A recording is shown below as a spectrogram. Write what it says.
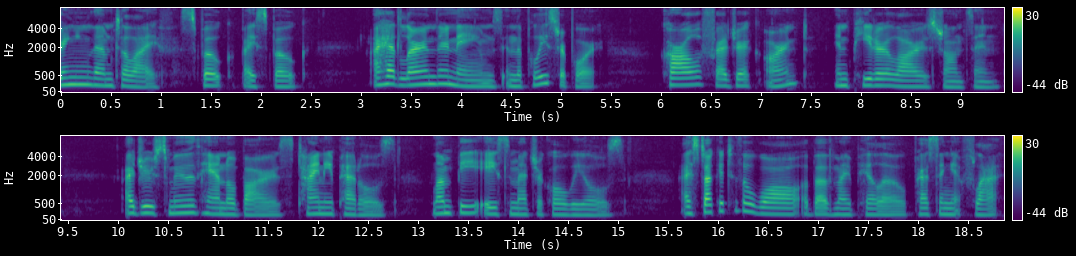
bringing them to life, spoke by spoke. I had learned their names in the police report Carl Fredrik Arndt and Peter Lars Jonsson. I drew smooth handlebars, tiny pedals, lumpy asymmetrical wheels. I stuck it to the wall above my pillow, pressing it flat,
